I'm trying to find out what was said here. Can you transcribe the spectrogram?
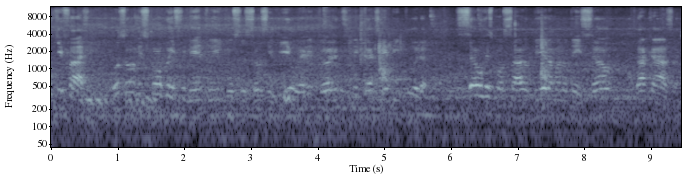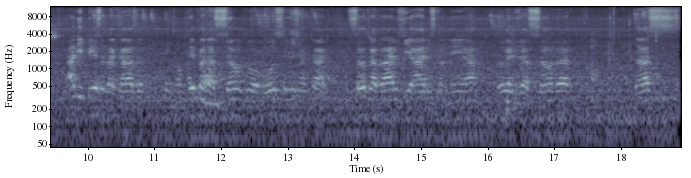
O que fazem? Os homens com conhecimento em construção civil, eletrônicos, mecânicos e pintura são responsáveis pela manutenção da casa, a limpeza da casa, preparação do almoço e jantar. São trabalhos diários também a organização da, das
